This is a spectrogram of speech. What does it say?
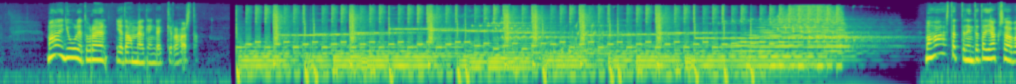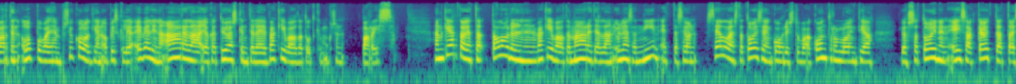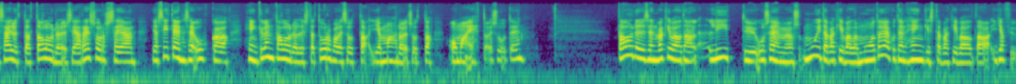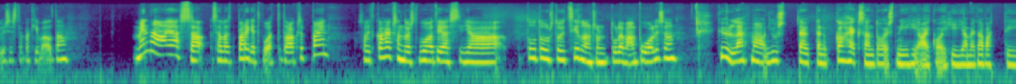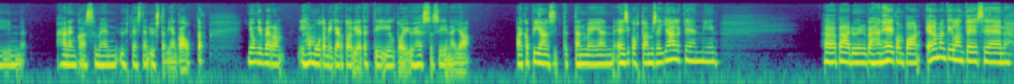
Mä olen Julia Tureen ja tämä on melkein kaikki rahasta. Mä haastattelin tätä jaksoa varten loppuvaiheen psykologian opiskelija Evelina Äärelää, joka työskentelee väkivaltatutkimuksen parissa. Hän kertoi, että taloudellinen väkivalta määritellään yleensä niin, että se on sellaista toiseen kohdistuvaa kontrollointia, jossa toinen ei saa käyttää tai säilyttää taloudellisia resurssejaan ja siten se uhkaa henkilön taloudellista turvallisuutta ja mahdollisuutta omaehtoisuuteen. Taloudellisen väkivaltaan liittyy usein myös muita väkivallan muotoja, kuten henkistä väkivaltaa ja fyysistä väkivaltaa. Mennään ajassa sellaiset pariket vuotta taaksepäin. Sä olit 18-vuotias ja tutustuit silloin sun tulevaan puolisoon. Kyllä, mä oon just täyttänyt 18 niihin aikoihin ja me tavattiin hänen kanssa meidän yhteisten ystävien kautta. Jonkin verran ihan muutamia kertoja vietettiin iltoi yhdessä siinä ja aika pian sitten tämän meidän ensikohtaamisen jälkeen, niin päädyin vähän heikompaan elämäntilanteeseen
